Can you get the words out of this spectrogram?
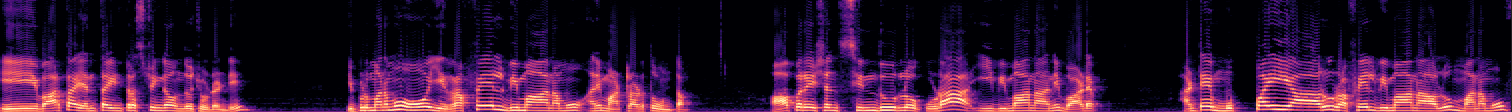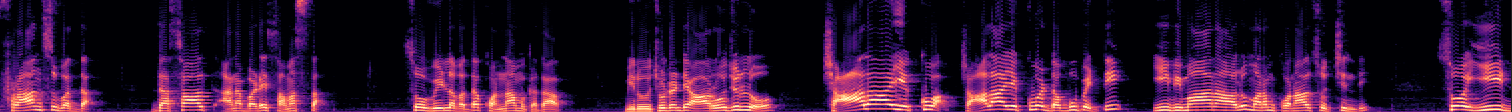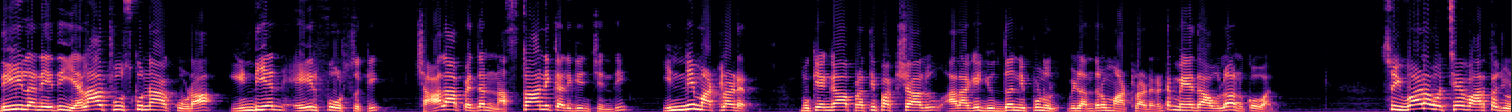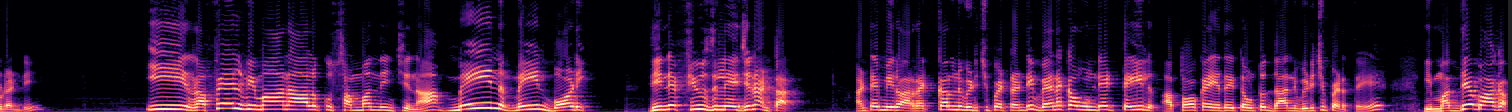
ఈ వార్త ఎంత ఇంట్రెస్టింగ్గా ఉందో చూడండి. ఇప్పుడు మనము ఈ రఫేల్ విమానము అని మాట్లాడుతూ ఉంటాం. ఆపరేషన్ సింధూర్లో కూడా ఈ విమానాన్ని వాడాం. అంటే ముప్పై ఆరు రఫేల్ విమానాలు మనము ఫ్రాన్స్ వద్ద దసాల్త్ అనబడే సంస్థ. సో వీళ్ళ వద్ద కొన్నాము కదా. మీరు చూడండి ఆ రోజుల్లో చాలా ఎక్కువ చాలా ఎక్కువ డబ్బు పెట్టి ఈ విమానాలు మనం కొనాల్సి వచ్చింది సో ఈ డీల్ అనేది ఎలా చూసుకున్నా కూడా ఇండియన్ ఎయిర్ ఫోర్స్కి చాలా పెద్ద నష్టాన్ని కలిగించింది. ఇన్ని మాట్లాడారు. ముఖ్యంగా ప్రతిపక్షాలు అలాగే యుద్ధ నిపుణులు వీళ్ళందరూ మాట్లాడారు. అంటే మేధావులు అనుకోవాలి. సో ఇవాళ వచ్చే వార్త చూడండి. ఈ రఫేల్ విమానాలకు సంబంధించిన మెయిన్ మెయిన్ బాడీ దీన్నే ఫ్యూజిలేజ్ అని అంటారు. అంటే మీరు ఆ రెక్కలను విడిచిపెట్టండి. వెనక ఉండే టెయిల్ ఆ తోక ఏదైతే ఉంటుందో దాన్ని విడిచిపెడితే ఈ మధ్య భాగం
